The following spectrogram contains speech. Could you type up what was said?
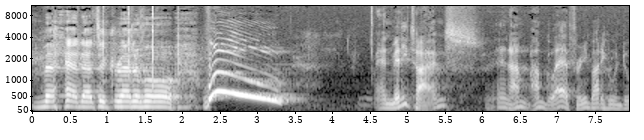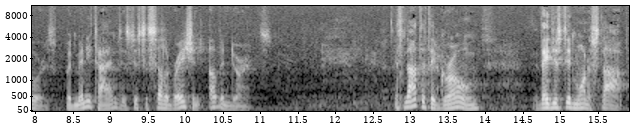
man, that's incredible. Woo! And many times, and I'm, I'm glad for anybody who endures, but many times it's just a celebration of endurance. It's not that they've grown, they just didn't want to stop.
